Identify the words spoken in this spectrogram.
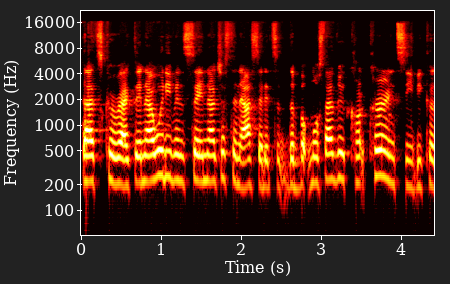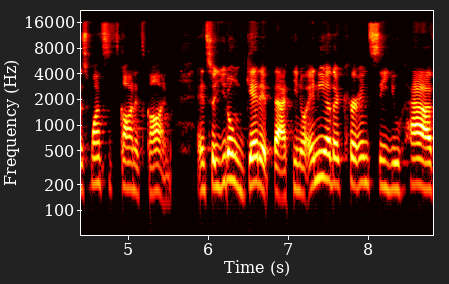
that's correct and i would even say not just an asset it's the most valuable currency because once it's gone it's gone and so you don't get it back you know any other currency you have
